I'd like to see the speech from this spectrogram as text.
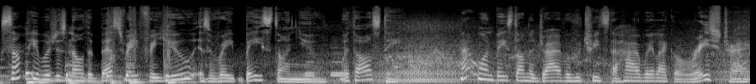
Some people just know the best rate for you is a rate based on you with Allstate. Not one based on the driver who treats the highway like a racetrack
